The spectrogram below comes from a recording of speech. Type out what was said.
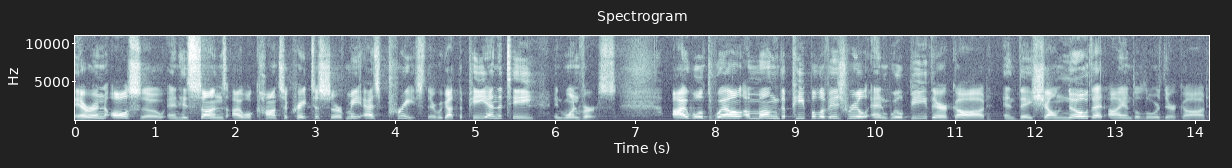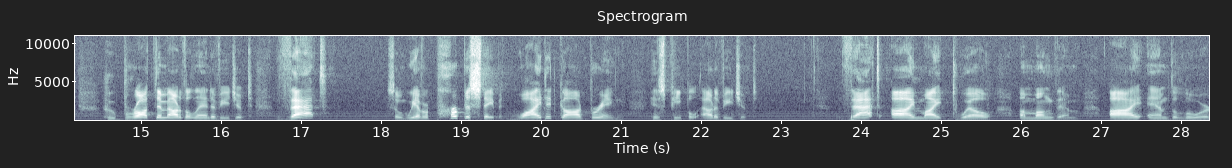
Aaron also and his sons I will consecrate to serve me as priests. There we got the P and the T in one verse. I will dwell among the people of Israel and will be their God, and they shall know that I am the Lord their God, who brought them out of the land of Egypt. That, so we have a purpose statement. Why did God bring his people out of Egypt? That I might dwell among them. I am the Lord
